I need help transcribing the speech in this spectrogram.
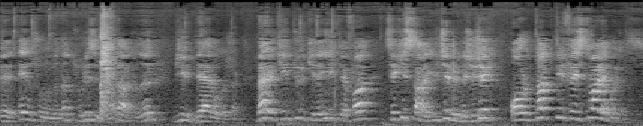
ve en sonunda da turizmle alakalı bir değer olacak. Belki Türkiye'de ilk defa 8 tane ilçe birleşecek ortak bir festival yapacağız.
